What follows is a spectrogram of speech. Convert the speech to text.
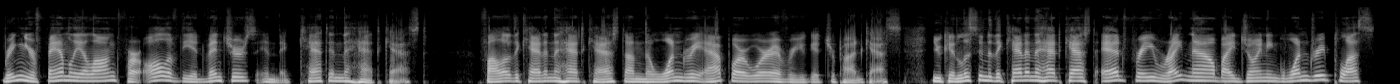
Bring your family along for all of the adventures in the Cat in the Hat cast. Follow the Cat in the Hat cast on the Wondery app or wherever you get your podcasts. You can listen to the Cat in the Hat cast ad-free right now by joining Wondery Plus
